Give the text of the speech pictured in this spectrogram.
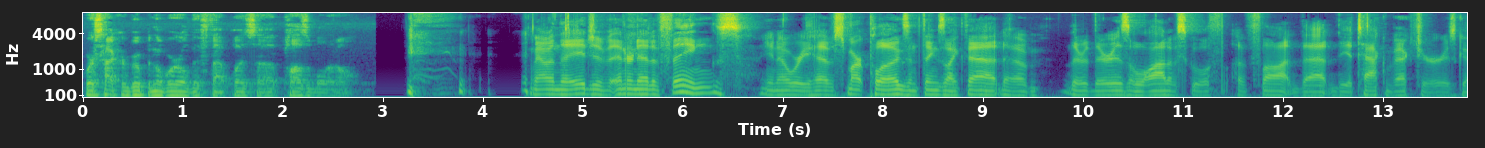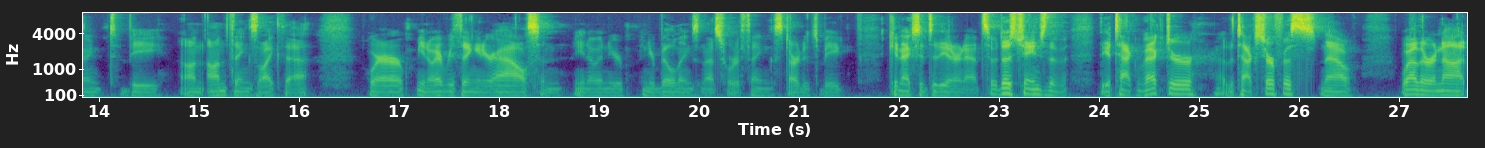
worst hacker group in the world if that was uh, plausible at all. Now, in the age of Internet of Things, you know, where you have smart plugs and things like that, um, there there is a lot of school of, thought that the attack vector is going to be on, on things like that, where you know everything in your house and you know in your in your buildings and that sort of thing started to be connected to the internet. So it does change the the attack vector, uh, the attack surface. Now, whether or not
